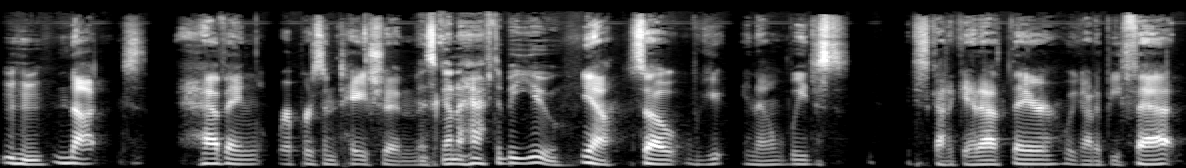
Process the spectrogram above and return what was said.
hmm not having representation. It's gonna have to be you. Yeah. So we, you know, we just we just got to get out there. We got to be fat.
